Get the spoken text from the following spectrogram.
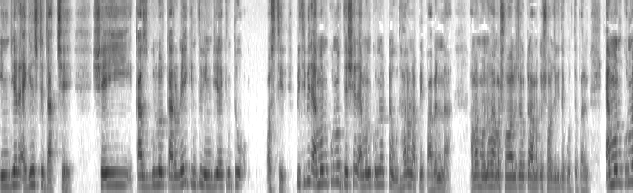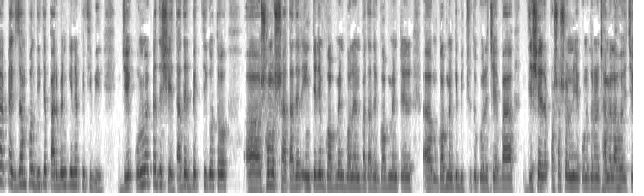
ইন্ডিয়ার এগেনস্টে যাচ্ছে, সেই কাজগুলোর কারণেই কিন্তু ইন্ডিয়া কিন্তু অস্থির। পৃথিবীর এমন কোনো দেশের এমন কোনো একটা উদাহরণ আপনি পাবেন না। আমার মনে হয় আমার সমালোচকরা আমাকে সহযোগিতা করতে পারেন। এমন কোনো একটা এক্সাম্পল দিতে পারবেন কিনা পৃথিবীর? যে কোনো একটা দেশে তাদের ব্যক্তিগত সমস্যা। তাদের ইন্টারিম গভর্নমেন্ট বলেন বা তাদের গভর্নমেন্টের গভর্নমেন্টকে বিচ্যুত করেছে বা দেশের প্রশাসন নিয়ে কোনো ধরনের ঝামেলা হয়েছে,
